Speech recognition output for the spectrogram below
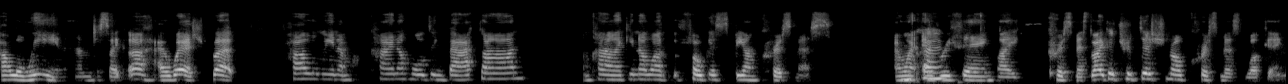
Halloween. I'm just like, ugh, I wish. But Halloween, I'm kind of holding back on. I'm kind of like, you know what? Focus be on Christmas. I want Okay. everything like Christmas, like a traditional Christmas looking.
